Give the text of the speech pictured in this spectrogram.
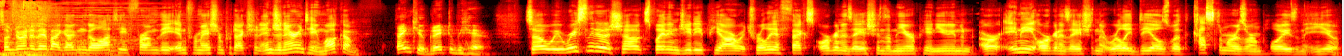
So I'm joined today by Gagan Gulati from the Information Protection Engineering team. Welcome. Thank you. Great to be here. So we recently did a show explaining GDPR, which really affects organizations in the European Union or any organization that really deals with customers or employees in the EU.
